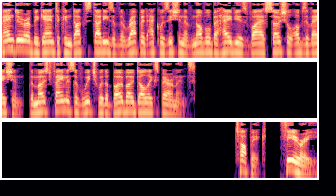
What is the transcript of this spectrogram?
Bandura began to conduct studies of the rapid acquisition of novel behaviors via social observation, the most famous of which were the Bobo doll experiments. Theory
